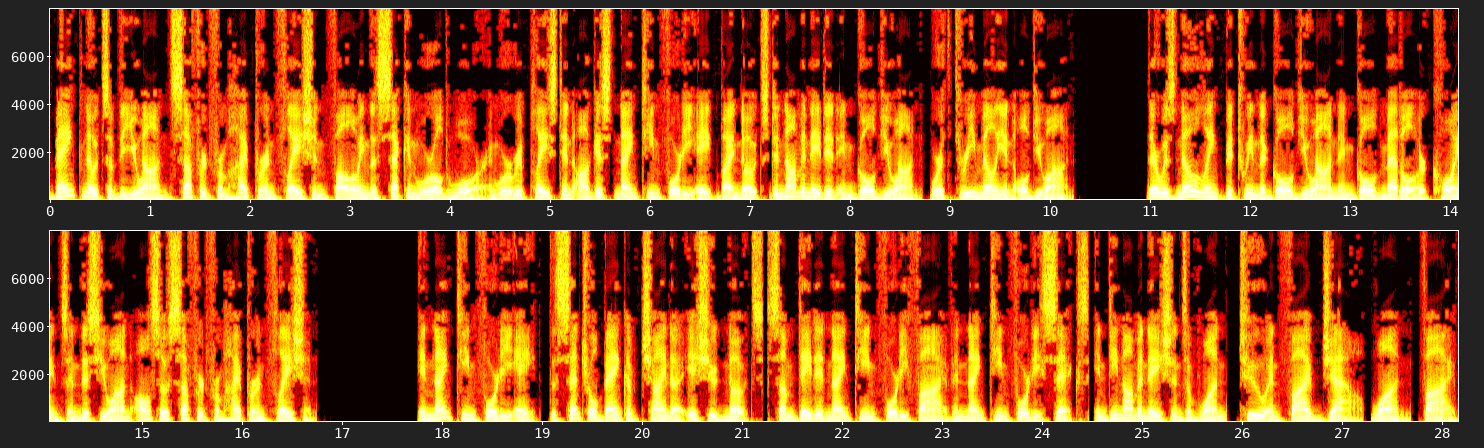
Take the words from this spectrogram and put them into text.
Banknotes of the yuan suffered from hyperinflation following the Second World War and were replaced in August 1948 by notes denominated in gold yuan, worth 3 million old yuan. There was no link between the gold yuan and gold metal or coins and this yuan also suffered from hyperinflation. In 1948, the Central Bank of China issued notes some dated 1945 and 1946 in denominations of 1, 2 and 5 jiao, 1, 5,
